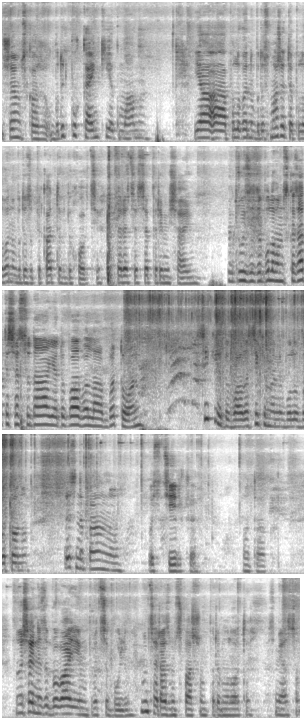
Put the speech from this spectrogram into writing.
що я вам скажу? Будуть пухкенькі, як у мами. Я половину буду смажити, а половину буду запікати в духовці. Зараз це все перемішаю. Друзі, забула вам сказати, ще сюди я додавала батон. Скільки я додавала? Скільки в мене було батону? Десь, напевно, ось тільки. Отак. Ну і ще й не забуваємо про цибулю. Ну, це разом з фаршем перемолоти з м'ясом.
